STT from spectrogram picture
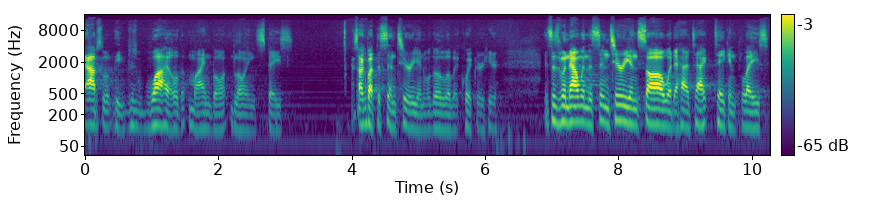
Absolutely just wild, mind blowing space. Let's talk about the centurion. We'll go a little bit quicker here. It says, when now when the centurion saw what had ta- taken place,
